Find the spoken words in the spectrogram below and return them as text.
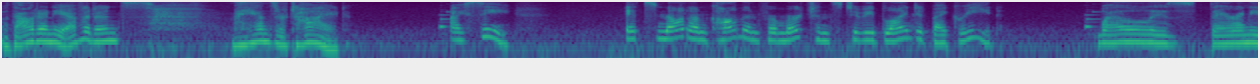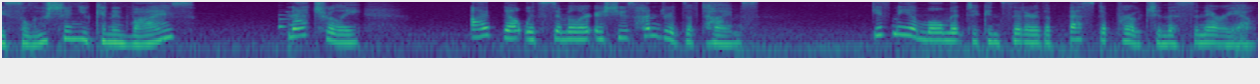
Without any evidence, my hands are tied. I see. It's not uncommon for merchants to be blinded by greed. Well, is there any solution you can advise? Naturally. I've dealt with similar issues hundreds of times. Give me a moment to consider the best approach in this scenario.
